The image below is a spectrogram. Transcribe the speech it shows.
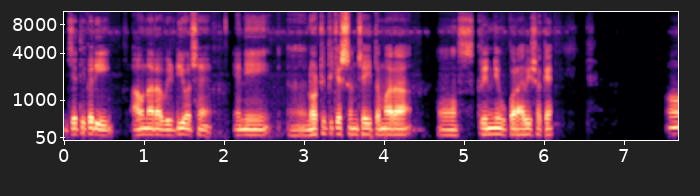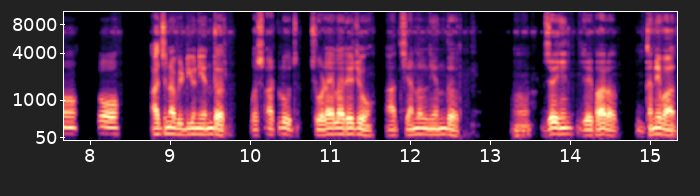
જેથી કરી આવનારા વીડિયો છે, એની નોટિફિકેશન છે એ તમારા સ્ક્રીનની ઉપર આવી શકે. તો આજના વિડીયોની અંદર બસ આટલું જ. જોડાયેલા રહેજો આ ચેનલની અંદર. જય હિન્દ, જય ભારત. ધન્યવાદ.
